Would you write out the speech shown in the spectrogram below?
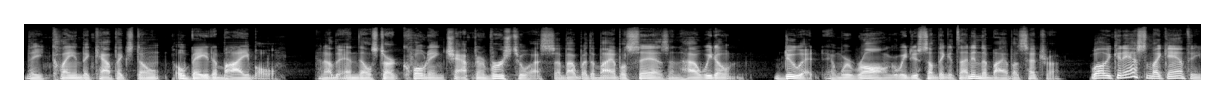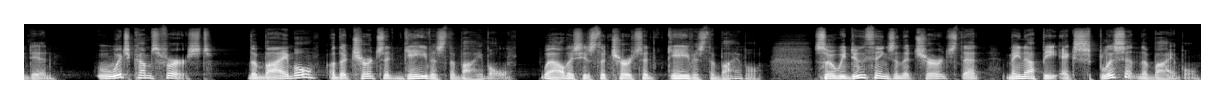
they claim the Catholics don't obey the Bible. And they'll start quoting chapter and verse to us about what the Bible says and how we don't do it and we're wrong or we do something that's not in the Bible, etc. Well, you can ask them like Anthony did which comes first, the Bible or the church that gave us the Bible? Well, this is the church that gave us the Bible. So we do things in the church that may not be explicit in the Bible.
